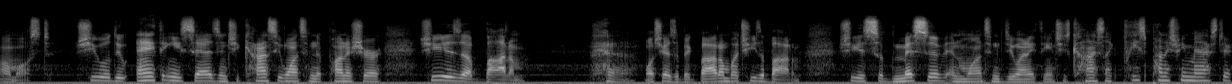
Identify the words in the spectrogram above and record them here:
almost. She will do anything he says, and she constantly wants him to punish her. She is a bottom. well, she has a big bottom, but she's a bottom. She is submissive and wants him to do anything, and she's constantly like, please punish me, master.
